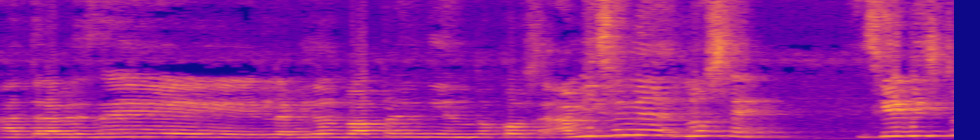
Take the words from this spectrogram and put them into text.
a través de la vida va aprendiendo cosas. A mí se me, no sé, sí he visto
